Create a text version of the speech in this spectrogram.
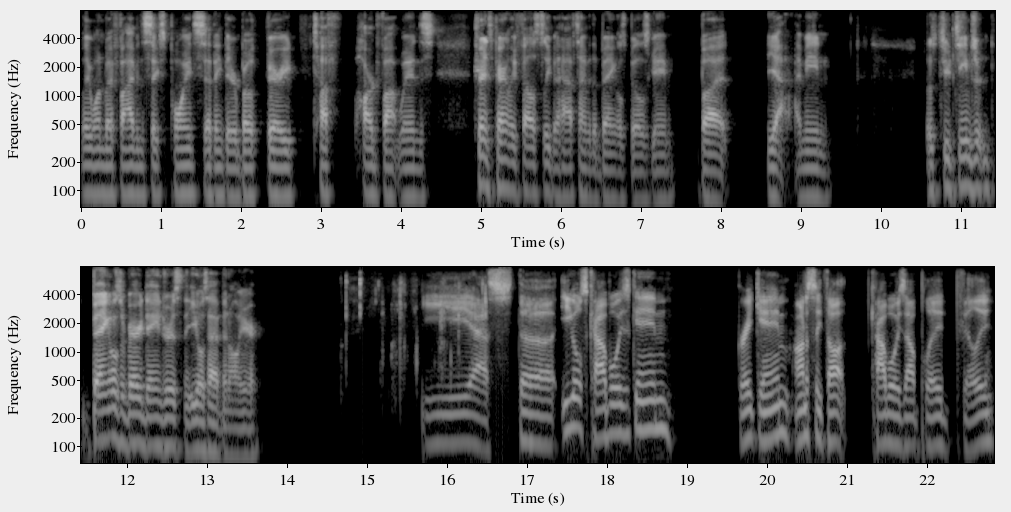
they won by five and six points. I think they were both very tough, hard fought wins. Transparently fell asleep at halftime of the Bengals Bills game, but yeah, I mean, those two teams are Bengals are very dangerous. The Eagles have been all year. Yes, the Eagles Cowboys game, great game. Honestly, thought Cowboys outplayed Philly.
